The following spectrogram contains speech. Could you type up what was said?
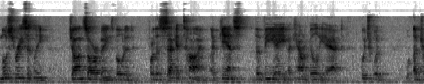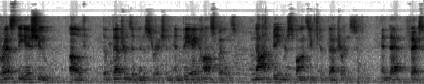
Most recently, John Sarbanes voted for the second time against the VA Accountability Act, which would address the issue of the Veterans Administration and VA hospitals not being responsive to veterans. And that affects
